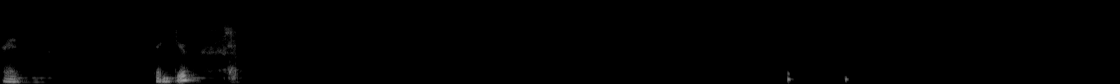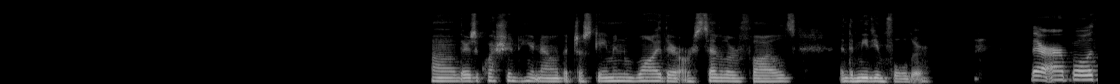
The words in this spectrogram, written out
Great. Thank you. Uh, there's a question here now that just came in, why there are several files in the medium folder. There are both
